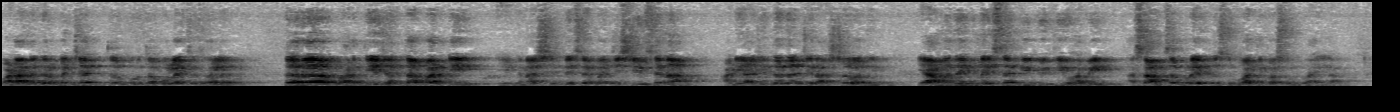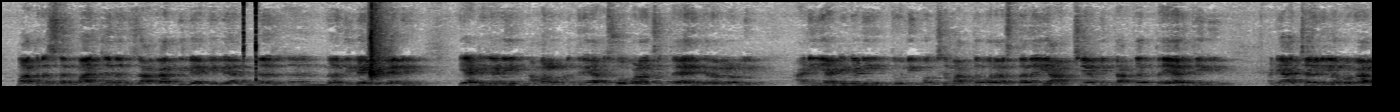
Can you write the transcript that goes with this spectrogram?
वाडा नगरपंचायत पुरता बोलायचं झालं तर भारतीय जनता पार्टी एकनाथ शिंदे साहेबांची शिवसेना आणि अजितदादांची राष्ट्रवादी. यामध्ये एक नैसर्गिक युती व्हावी असा आमचा प्रयत्न सुरुवातीपासून राहिला. मात्र सन्मानजनक जागा दिल्या गेल्या न न दिल्या गेल्याने या ठिकाणी आम्हाला कुठेतरी स्वबळाची तयारी करायला लावली. आणि या ठिकाणी दोन्ही पक्ष मागतावर असतानाही आमची आम्ही ताकद तयार केली. आणि आजच्या घडीला बघाल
